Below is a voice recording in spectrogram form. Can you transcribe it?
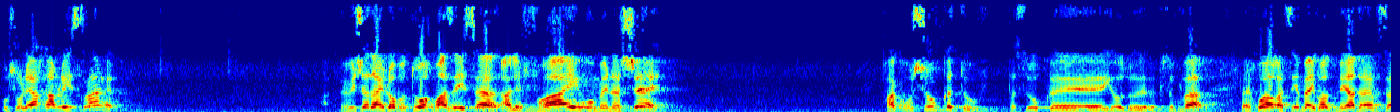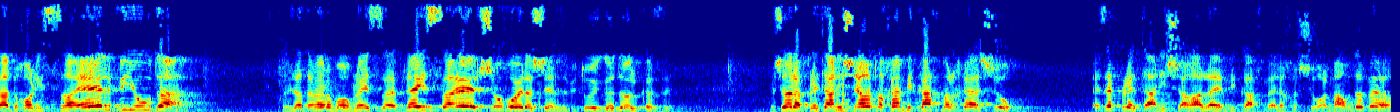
הוא שולח גם לישראל. ומי שעדיין לא בטוח מה זה ישראל, על אפרים ומנשה. אחר כך הוא שוב כתוב, פסוק אה, י', פסוק ו', וילכו הרצים באגרות מיד ערב ישראל בכל ישראל ויהודה. ומשעת אומר לאמור, בני ישראל שובו אל השם, זה ביטוי גדול כזה. ושואל, הפליטה נשארת לכם מכף מלכי אשור. איזה פליטה נשארה להם מכף מלך אשור? על מה הוא מדבר?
